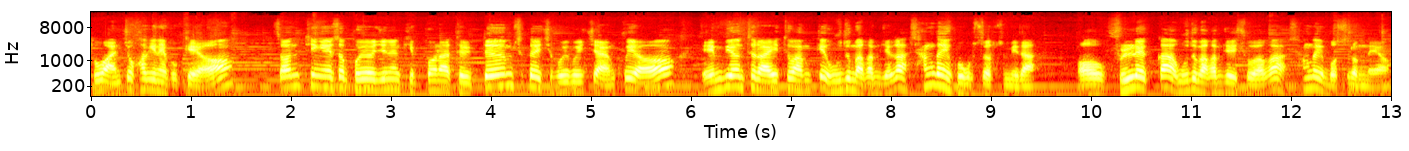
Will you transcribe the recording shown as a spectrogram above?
도어 안쪽 확인해 볼게요. 썬팅에서 보여지는 기포나 들뜸, 스크래치 보이고 있지 않고요. 앰비언트 라이트와 함께 우드 마감재가 상당히 고급스럽습니다. 어, 블랙과 우드 마감재의 조화가 상당히 멋스럽네요.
